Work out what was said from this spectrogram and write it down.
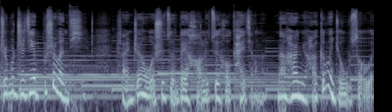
直不直接不是问题。反正我是准备好了最后开讲的，男孩女孩根本就无所谓。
